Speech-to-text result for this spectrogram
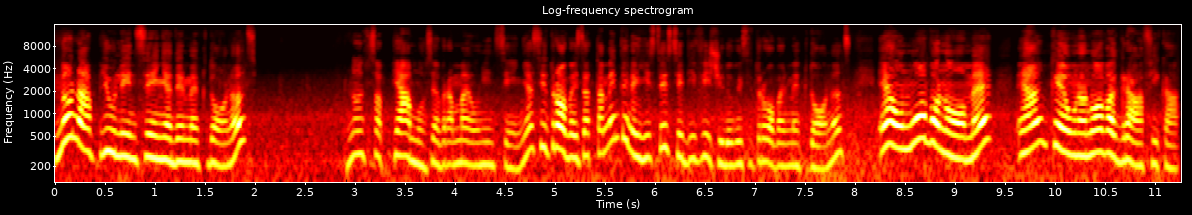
Non ha più l'insegna del McDonald's, non sappiamo se avrà mai un'insegna, si trova esattamente negli stessi edifici dove si trova il McDonald's e ha un nuovo nome e anche una nuova grafica.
